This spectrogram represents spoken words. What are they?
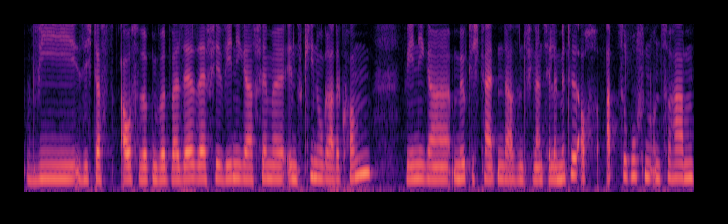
wie sich das auswirken wird, weil sehr, sehr viel weniger Filme ins Kino gerade kommen weniger Möglichkeiten da sind, finanzielle Mittel auch abzurufen und zu haben.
